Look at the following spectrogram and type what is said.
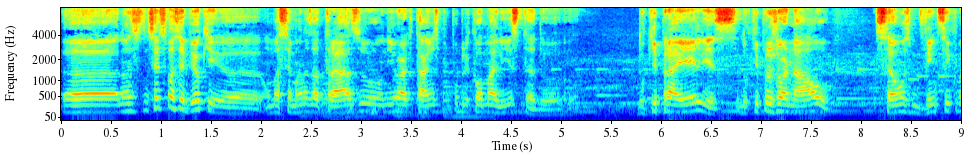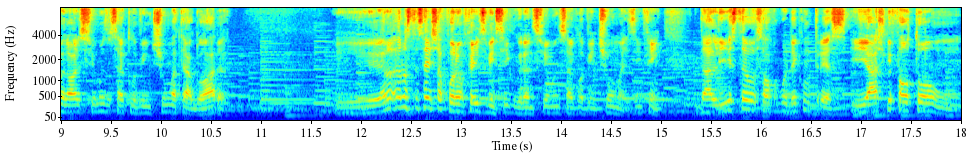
Uh, não, não, sei se você viu que uh, umas semanas atrás o New York Times publicou uma lista do, do que para eles, do que para o jornal são os 25 melhores filmes do século XXI até agora. E eu não sei se já foram feitos 25 grandes filmes do século XXI, mas enfim, da lista eu só concordei com três. E acho que faltou um,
